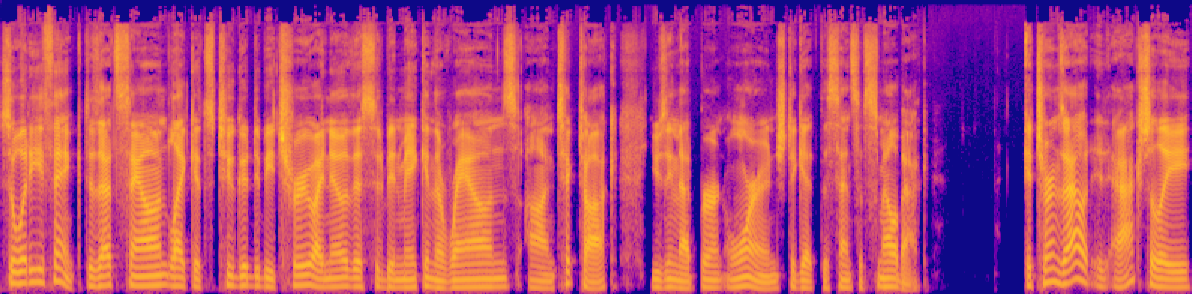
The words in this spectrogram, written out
So, what do you think? Does that sound like it's too good to be true? I know this had been making the rounds on TikTok using that burnt orange to get the sense of smell back. It turns out it actually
